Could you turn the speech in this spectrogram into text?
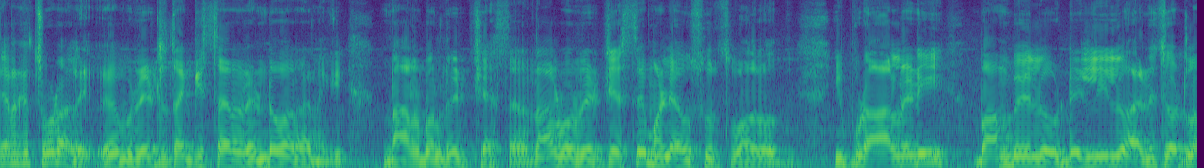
కనుక చూడాలి. రేట్లు తగ్గిస్తారా రెండో వారానికి? నార్మల్ రేట్ చేస్తారా? నార్మల్ రేట్ చేస్తే మళ్ళీ హౌస్ఫుల్స్ మొదలవుతుంది ఇప్పుడు ఆల్రెడీ బాంబేలో ఢిల్లీలో అన్ని చోట్ల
